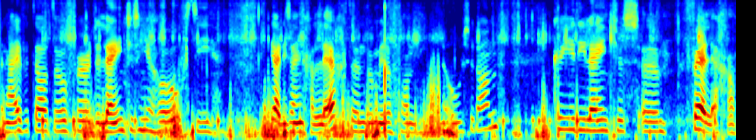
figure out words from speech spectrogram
En hij vertelt over de lijntjes in je hoofd die, ja, die zijn gelegd en door middel van hypnose dan kun je die lijntjes uh, verleggen.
